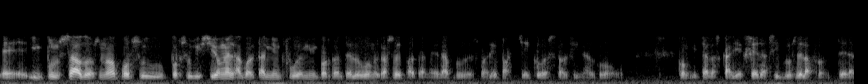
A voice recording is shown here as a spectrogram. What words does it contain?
eh, impulsados ¿no? por, su, por su visión, en la cual también fue muy importante luego en el caso de Patanera, pues Mario Pacheco hasta el final con, con guitarras callejeras y Luz de la Frontera,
